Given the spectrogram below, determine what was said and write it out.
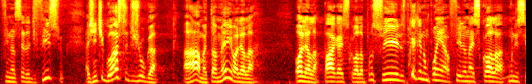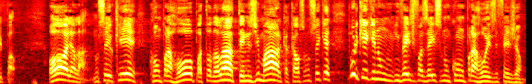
financeira difícil, a gente gosta de julgar. Ah, mas também, olha lá, Olha lá, paga a escola para os filhos. Por que, que não põe o filho na escola municipal? Olha lá, não sei o que, compra roupa toda lá, tênis de marca, calça não sei o que. Por que, que não, em vez de fazer isso, não compra arroz e feijão?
